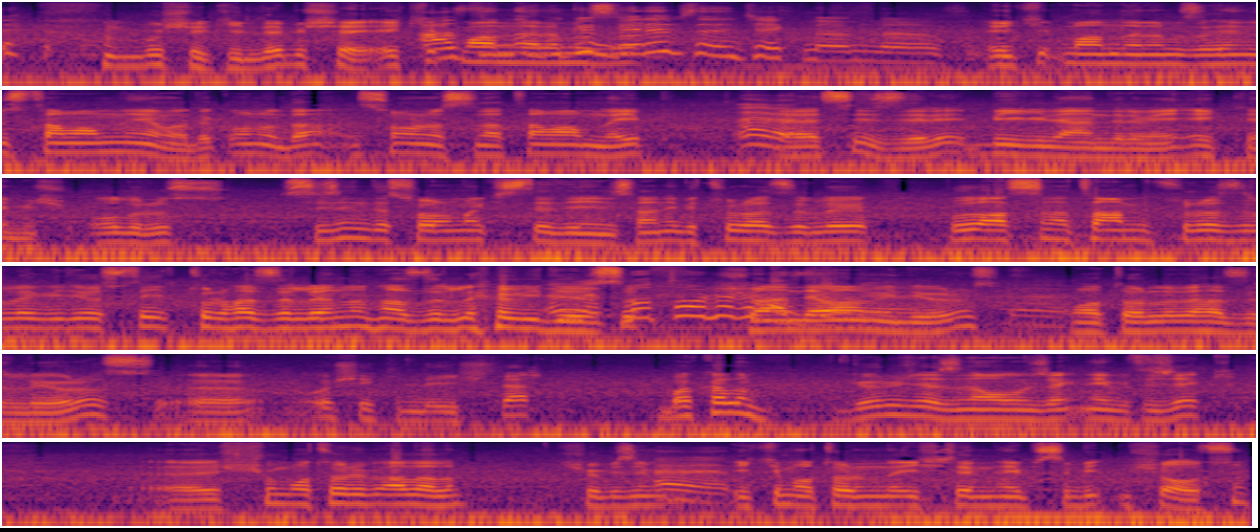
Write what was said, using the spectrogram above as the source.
Bu şekilde bir şey. Aslında Ekipmanlarımızı bugün benim seni çekmem lazım. ekipmanlarımızı henüz tamamlayamadık. Onu da sonrasında tamamlayıp Evet. e, sizleri bilgilendirmeyi eklemiş oluruz. Sizin de sormak istediğiniz hani bir tur hazırlığı, bu aslında tam bir tur hazırlığı videosu değil, tur hazırlığının hazırlığı videosu. motorları Şu an devam hazırlıyoruz. ediyoruz. Evet. Motorları hazırlıyoruz. E, o şekilde işler. Bakalım göreceğiz ne olacak ne bitecek. E, şu motoru bir alalım. Şu bizim Evet. iki motorun da işlerin hepsi bitmiş olsun.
